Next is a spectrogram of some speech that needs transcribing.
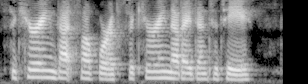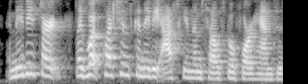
securing that self worth, securing that identity? And maybe start like what questions can they be asking themselves beforehand to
